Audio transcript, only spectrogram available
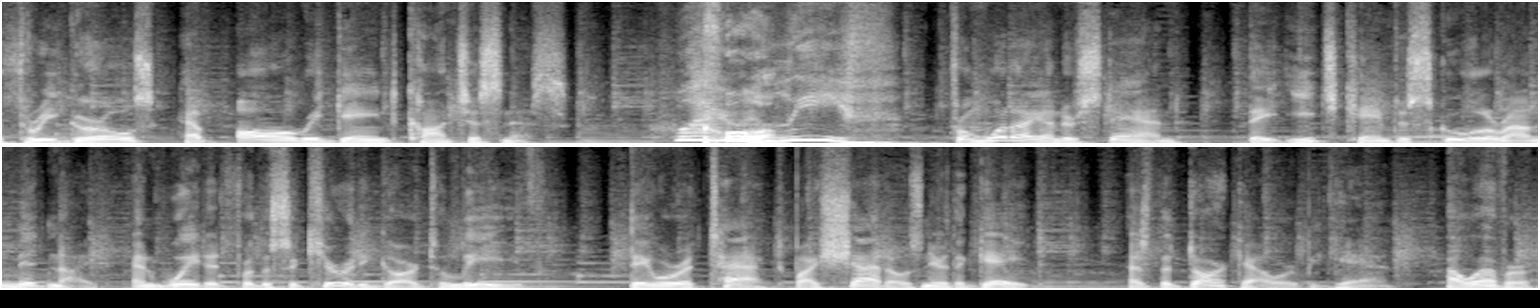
the three girls have all regained consciousness. What cool. a relief. From what I understand, they each came to school around midnight and waited for the security guard to leave. They were attacked by shadows near the gate. as the dark hour began. However,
